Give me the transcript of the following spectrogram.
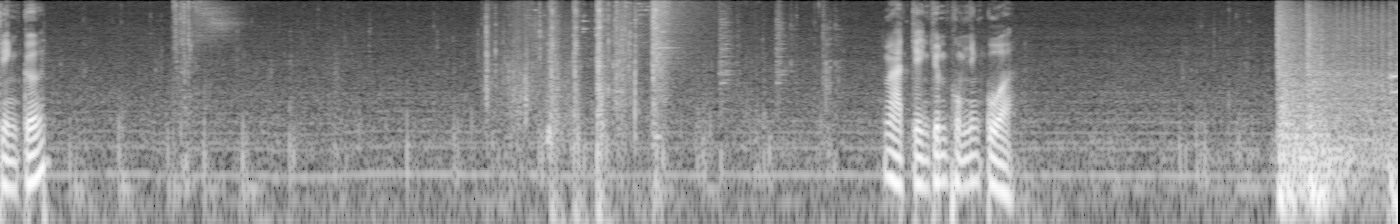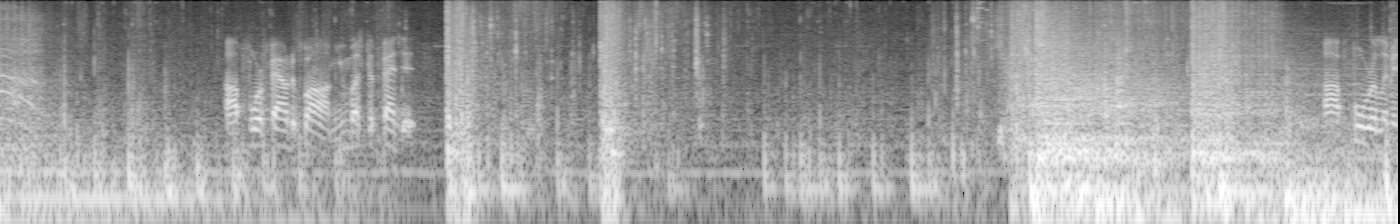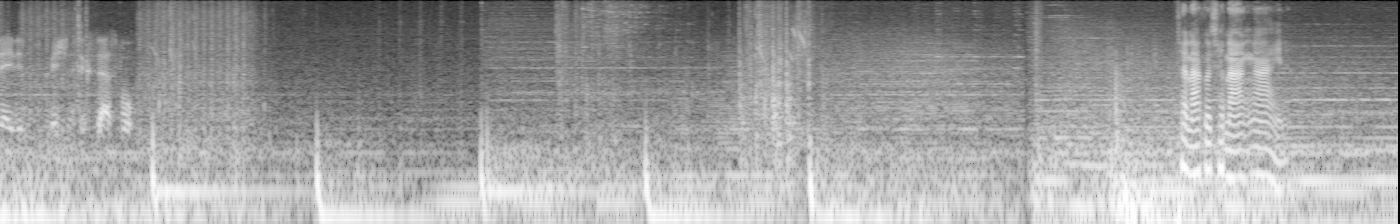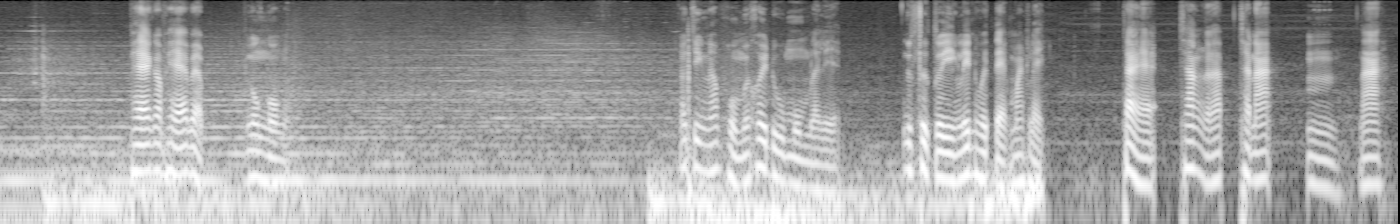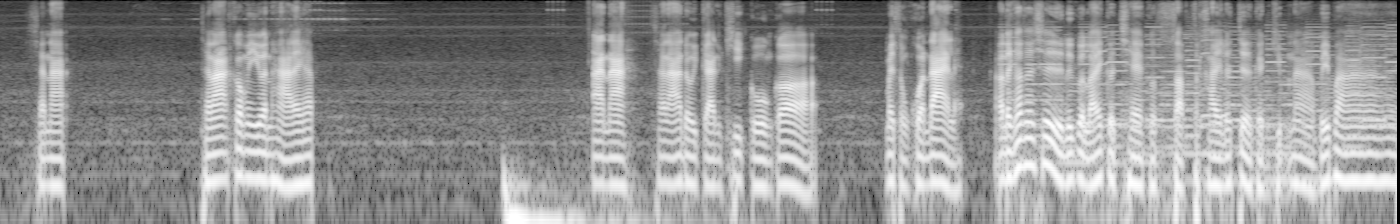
King เก่งเกินขนาดเก่งจนผมยังกลัว Op 4 found a bomb. You must defend it. Op 4 eliminated. Mission successful. ชนะก็ชนะง่ายนะแพ้ก็แพ้แบบงงๆอะแล้วจริงนะผมไม่ค่อยดูมุมอะไรเลย รู้สึกตัวเองเล่นหวยแตกมากเลย แต่ช่างเถอะครับ ชนะ อืม นะ ชนะ ชนะก็ไม่มีปัญหาเลยครับอ่านะ ชนะโดยการขี้โกงก็ไม่สมควรได้แหละ อะไรก็ถ้าชื่อหรือกดไลค์ กดแชร์ กด subscribe แล้วเจอกันคลิปหน้า บ๊ายบาย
